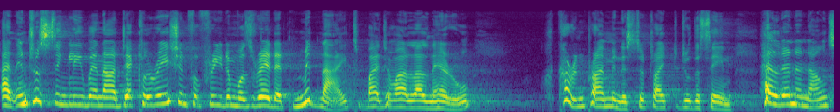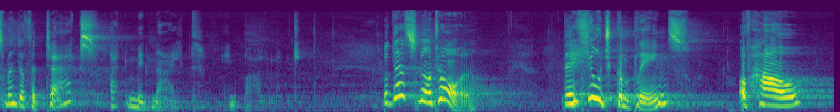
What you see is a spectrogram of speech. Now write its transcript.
And interestingly, when our Declaration for Freedom was read at midnight by Jawaharlal Nehru, our current Prime Minister tried to do the same, held an announcement of a tax at midnight in Parliament. But that's not all. There are huge complaints of how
